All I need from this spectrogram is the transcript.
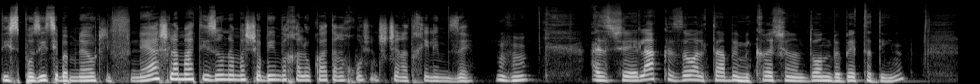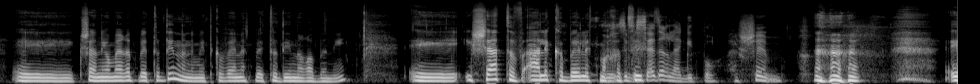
דיספוזיציה במניות לפני השלמת איזון המשאבים וחלוקת הרכוש? אני חושבת שנתחיל עם זה. אז שאלה כזו עלתה במקרה שנדון בבית הדין. אה, כשאני אומרת בית הדין, אני מתכוונת בית הדין הרבני. אה, אישה תבעה לקבל את מחצית... זה בסדר להגיד פה, השם. אה,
